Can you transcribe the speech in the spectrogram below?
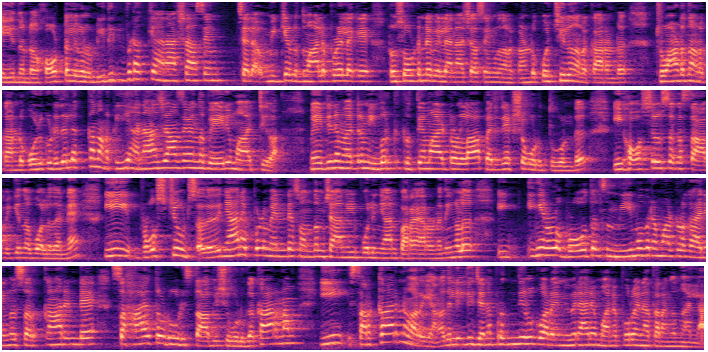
ചെയ്യുന്നുണ്ട് ഹോട്ടലുകളുണ്ട് ഇത് ഇവിടൊക്കെ അനാശാസ്യം ചില മിക്കയിടത്തും ആലപ്പുഴയിലൊക്കെ റിസോർട്ടിന്റെ പേരിൽ അനാശാസ്യങ്ങൾ നടക്കാറുണ്ട് കൊച്ചിയിൽ നടക്കാറുണ്ട് ട്രിവാണ്ടത്ത് നടക്കാറുണ്ട് കോഴിക്കോട് ഇതിലൊക്കെ നടക്കും. ഈ അനാശാസ്യം എന്ന പേര് മാറ്റുക മേറ്റിന് മാറ്റം ഇവർക്ക് കൃത്യമായിട്ടുള്ള പരിരക്ഷ കൊടുത്തുകൊണ്ട് ഈ ഹോസ്റ്റൽസ് ഒക്കെ സ്ഥാപിക്കുന്ന പോലെ തന്നെ ഈ പ്രോസ്റ്റിറ്റ്യൂട്ട്സ് അതായത് ഞാൻ എപ്പോഴും എന്റെ സ്വന്തം ചാനലിൽ പോലും ഞാൻ പറയാറുണ്ട്. നിങ്ങൾ ഇങ്ങനെ ഇങ്ങനെയുള്ള ബ്രോതൽസ് നിയമപരമായിട്ടുള്ള കാര്യങ്ങൾ സർക്കാരിന്റെ സഹായത്തോടു കൂടി സ്ഥാപിച്ചു കൊടുക്കുക. കാരണം ഈ സർക്കാരിനും അറിയാം. അതിൽ ഈ ജനപ്രതിനിധികൾക്കും അറിയാം. ഇവരാരും മനഃപൂർവം അതിനകത്ത് ഇറങ്ങുന്നതല്ല.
